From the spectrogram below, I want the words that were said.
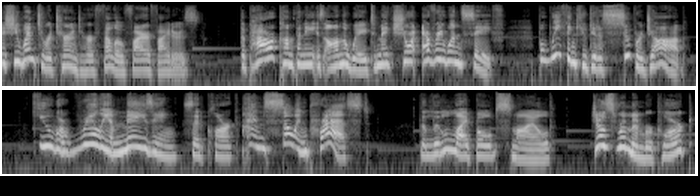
as she went to return to her fellow firefighters. The power company is on the way to make sure everyone's safe but we think you did a super job. You were really amazing, said Clark. I'm so impressed. The little light bulb smiled. Just remember, Clark,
